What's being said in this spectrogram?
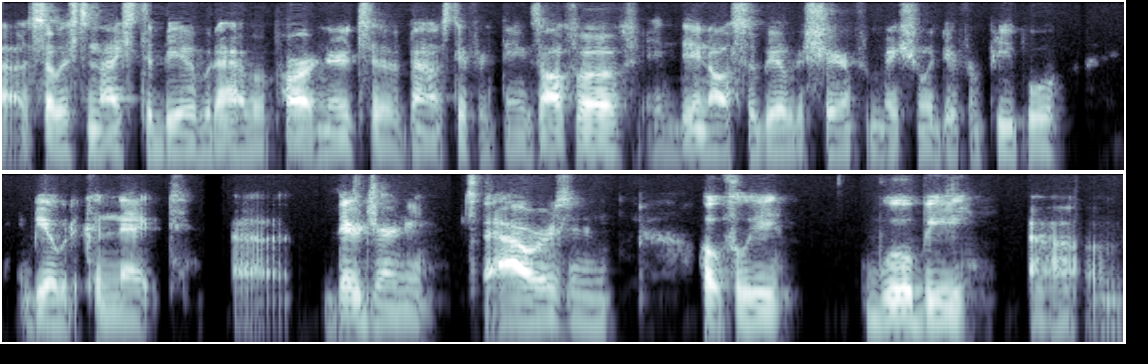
Uh, so it's nice to be able to have a partner to bounce different things off of, and then also be able to share information with different people and be able to connect uh, their journey to ours, and hopefully we'll be um,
